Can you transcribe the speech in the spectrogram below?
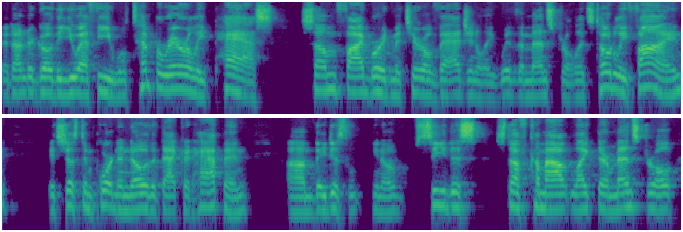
that undergo the UFE will temporarily pass some fibroid material vaginally with the menstrual. It's totally fine. It's just important to know that that could happen. Um, they just, you know, see this stuff come out like their menstrual.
